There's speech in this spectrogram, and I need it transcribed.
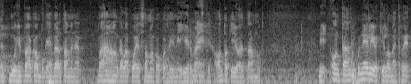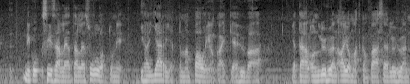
Et muihin pääkaupunkeihin vertaaminen vähän hankalaa, kun ei ole samankokoisia niin hirveästi. Niin. On toki joitain, mutta niin on täällä niin neliökilometrin niin kuin sisälle ja tälleen sullottu niin ihan järjettömän paljon kaikkea hyvää. Ja täällä on lyhyen ajomatkan päässä ja lyhyen,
